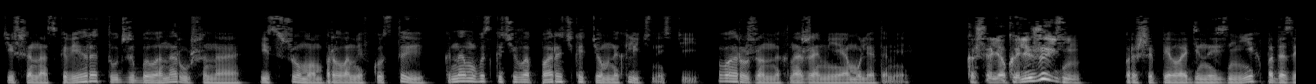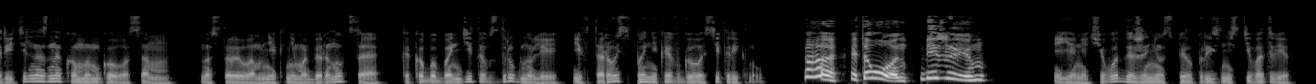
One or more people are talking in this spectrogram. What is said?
тишина сквера тут же была нарушена, и с шумом проломив кусты, к нам выскочила парочка темных личностей, вооруженных ножами и амулетами. «Кошелек или жизнь?» – прошипел один из них подозрительно знакомым голосом. Но стоило мне к ним обернуться, как оба бандита вздрогнули, и второй с паникой в голосе крикнул. «А, это он! Бежим!» Я ничего даже не успел произнести в ответ,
